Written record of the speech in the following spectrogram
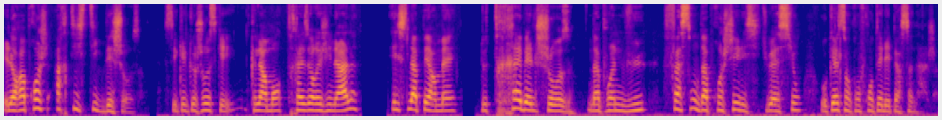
et leur approche artistique des choses. C'est quelque chose qui est clairement très original, et cela permet de très belles choses d'un point de vue façon d'approcher les situations auxquelles sont confrontés les personnages.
